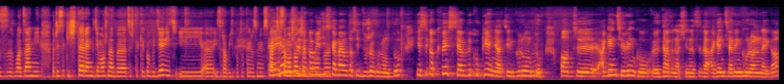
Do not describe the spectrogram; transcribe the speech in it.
z władzami, czy jest jakiś teren, gdzie można by coś takiego wydzielić i, e, i zrobić, bo tutaj rozumiem wsparcie E, ja samorządu myślę, że byłoby- Powiedziska mają dosyć dużo gruntów. Jest tylko kwestia wykupienia tych gruntów od y, Agencji Rynku, dawna się nazywa Agencja Rynku Rolnego,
